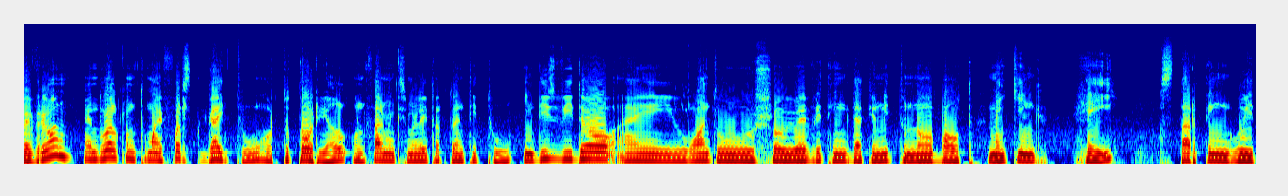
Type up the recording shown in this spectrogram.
everyone and welcome to my first guide to or tutorial on Farming Simulator 22. In this video I want to show you everything that you need to know about making hay, starting with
